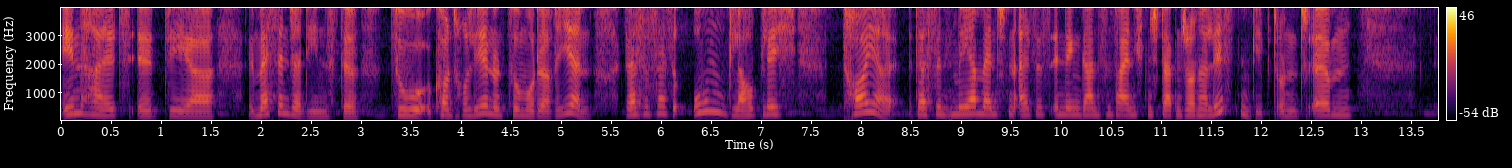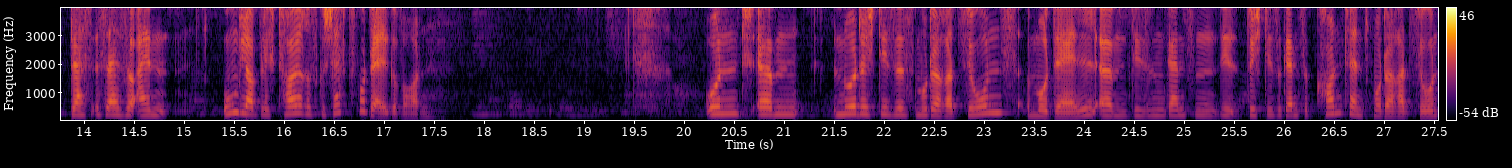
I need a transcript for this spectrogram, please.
Inhalt äh, der Messenger-Dienste zu kontrollieren und zu moderieren. Das ist also unglaublich teuer. Das sind mehr Menschen, als es in den ganzen Vereinigten Staaten Journalisten gibt. Und ähm, das ist also ein unglaublich teures Geschäftsmodell geworden. Und ähm, nur durch dieses Moderationsmodell, ähm, diesen ganzen, die, durch diese ganze Content-Moderation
